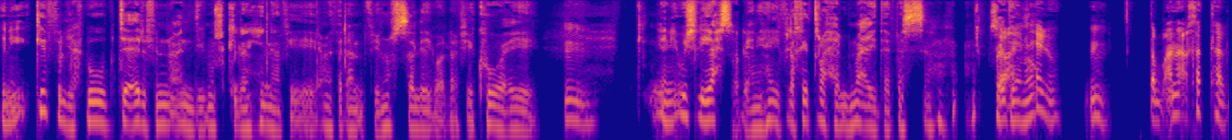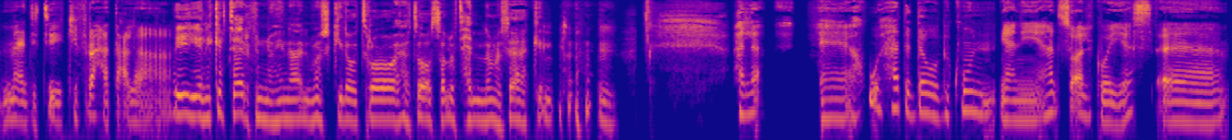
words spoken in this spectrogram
يعني كيف الحبوب تعرف إنه عندي مشكلة هنا في مثلا في مفصلي ولا في كوعي؟ م. يعني وش اللي يحصل؟ يعني هي في الأخير تروح المعدة بس. حلو. م. طب أنا أخذتها بمعدتي كيف راحت على؟ إي يعني كيف تعرف إنه هنا المشكلة وتروح وتوصل وتحل المشاكل؟ هلا آه هو هذا الدواء بيكون يعني هذا سؤال كويس. آه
